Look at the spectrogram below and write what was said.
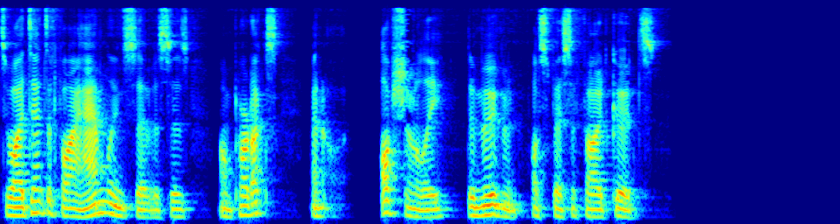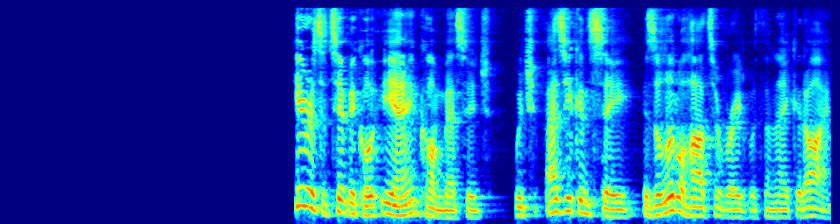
to identify handling services on products and optionally the movement of specified goods. Here is a typical EANCOM message which, as you can see, is a little hard to read with the naked eye.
